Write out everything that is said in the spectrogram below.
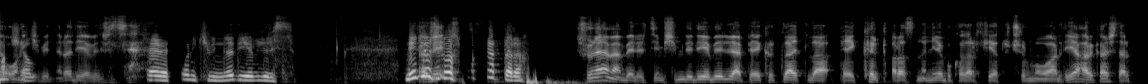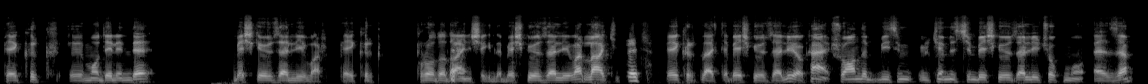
Maşallah. 12 bin lira diyebiliriz. Evet 12 bin lira diyebiliriz. Ne Tabii- diyorsun Osman fiyatlara? Şunu hemen belirteyim. Şimdi diyebilirler P40 Lite ile P40 arasında niye bu kadar fiyat uçurumu var diye. Arkadaşlar P40 e, modelinde 5G özelliği var. P40 Pro'da da aynı şekilde 5G özelliği var. Lakin Evet. P40 Lite'te 5G özelliği yok. Ha, şu anda bizim ülkemiz için 5G özelliği çok mu elzem?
